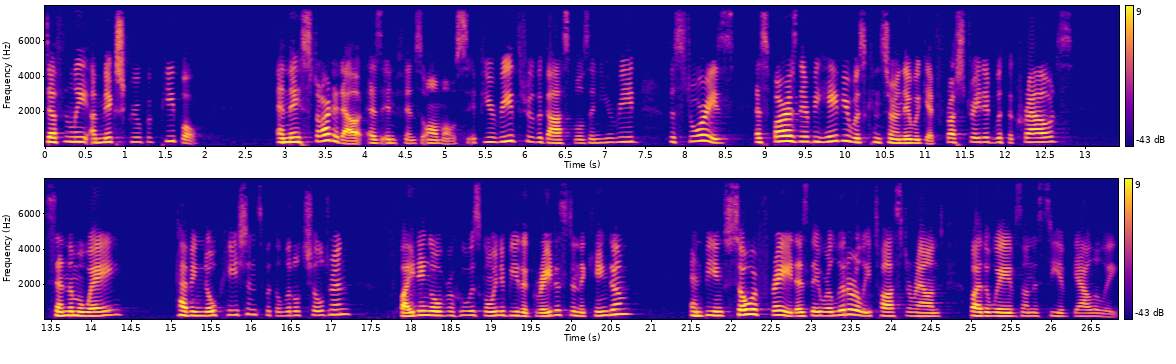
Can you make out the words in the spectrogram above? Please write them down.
definitely a mixed group of people. And they started out as infants almost. If you read through the Gospels and you read the stories, as far as their behavior was concerned, they would get frustrated with the crowds, send them away, having no patience with the little children, fighting over who was going to be the greatest in the kingdom, and being so afraid as they were literally tossed around by the waves on the Sea of Galilee.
